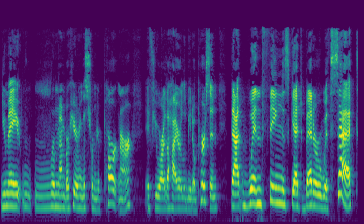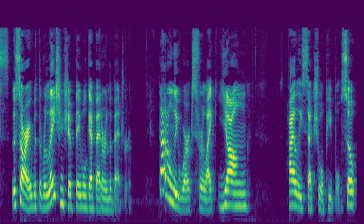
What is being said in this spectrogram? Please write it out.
you may r- remember hearing this from your partner if you are the higher libido person, that when things get better with sex, sorry, with the relationship, they will get better in the bedroom. That only works for like young, highly sexual people. So,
